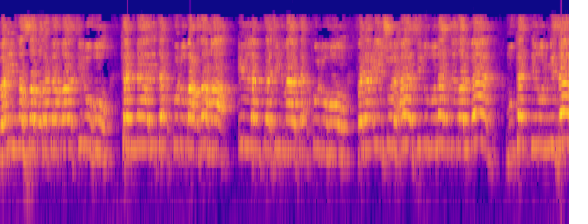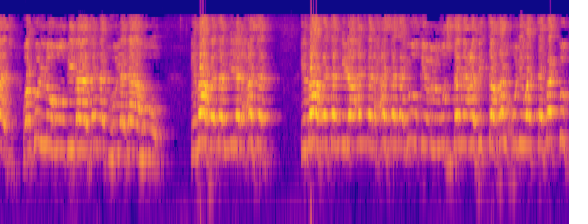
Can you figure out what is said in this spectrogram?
فإن صبرك قاتله كالنار تأكل بعضها إن لم تجد ما تأكله فيعيش الحاسد منغض البال مكدر المزاج وكله بما جنته يداه. إضافة إلى الحسد إضافة إلى أن الحسد يوقع المجتمع في التخلخل والتفكك.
